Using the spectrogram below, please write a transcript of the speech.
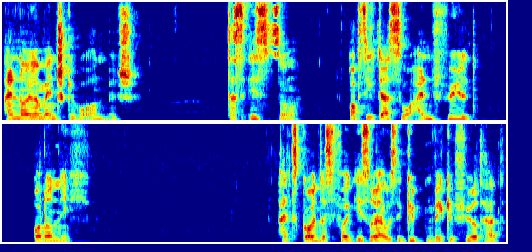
ein neuer Mensch geworden bist. Das ist so, ob sich das so anfühlt oder nicht. Als Gott das Volk Israel aus Ägypten weggeführt hat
